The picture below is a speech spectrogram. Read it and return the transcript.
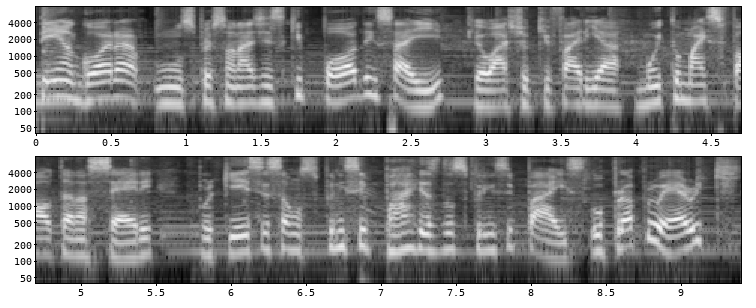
tem agora uns personagens que podem sair, que eu acho que faria muito mais falta na série, porque esses são os principais dos principais. O próprio Eric,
